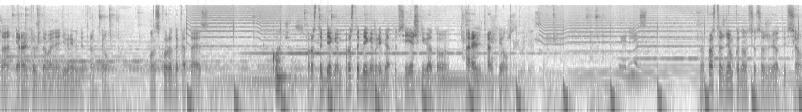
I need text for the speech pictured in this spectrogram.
Да, Ираль тоже давай, найди время для транквил. Он скоро докатается. Кончился. Просто бегаем, просто бегаем, ребята. Все ящики готовы. Орели, транквил. Мы просто ждем, когда он все сожрет, и все.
